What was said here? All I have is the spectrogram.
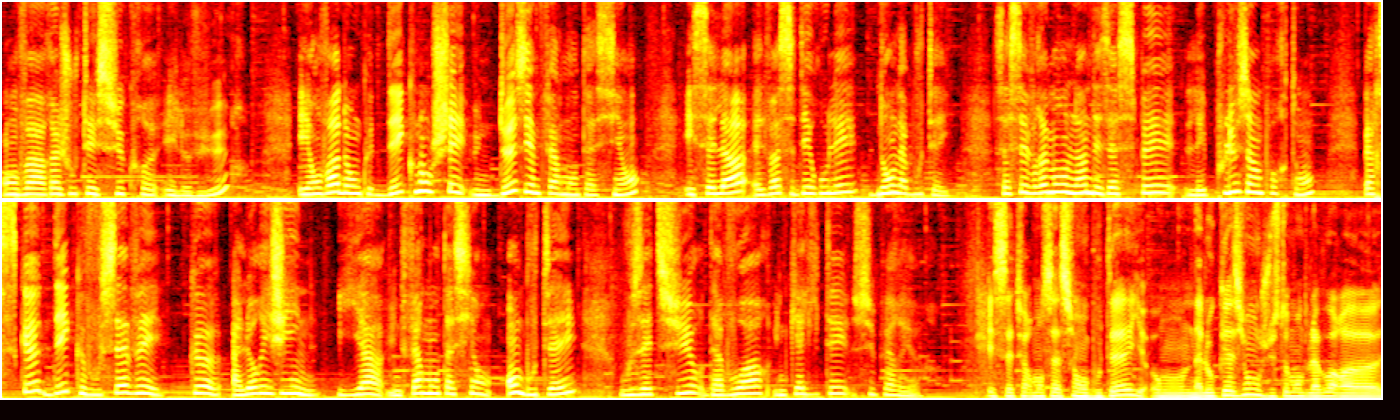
on va rajouter sucre et levure, et on va donc déclencher une deuxième fermentation, et celle-là, elle va se dérouler dans la bouteille. Ça, c'est vraiment l'un des aspects les plus importants parce que dès que vous savez que à l'origine il y a une fermentation en bouteille, vous êtes sûr d'avoir une qualité supérieure. Et cette fermentation en bouteille, on a l'occasion justement de la voir euh,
